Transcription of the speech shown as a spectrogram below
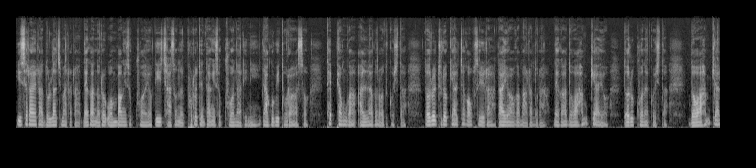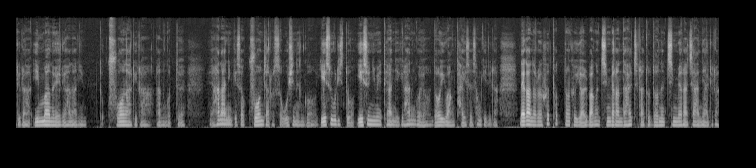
이스라엘아 놀라지 말아라 내가 너를 원방에서 구하여 네 자손을 포로된 땅에서 구원하리니 야곱이 돌아와서 태평과 안락을 얻을 것이다. 너를 두렵게 할 자가 없으리라 나 여호와가 말하노라 내가 너와 함께하여 너를 구원할 것이다. 너와 함께하리라 임마누엘의 하나님 또 구원하리라 라는 것들 하나님께서 구원자로서 오시는 거 예수 그리스도 예수님에 대한 얘기를 하는 거예요. 너희 왕 다윗을 섬기리라. 내가 너를 흩었던 그 열방은 진멸한다 할지라도 너는 진멸하지 아니하리라.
